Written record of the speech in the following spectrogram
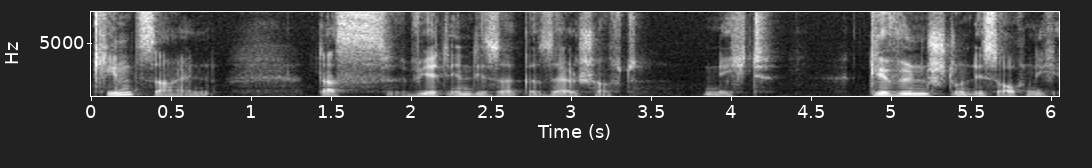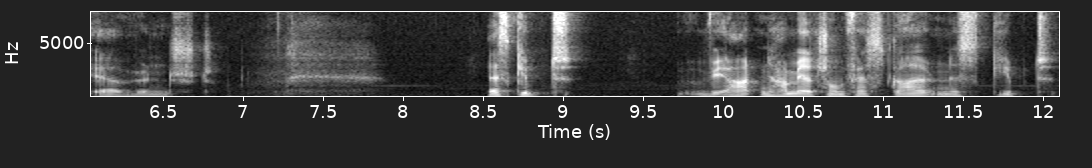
Kindsein. Das wird in dieser Gesellschaft nicht gewünscht und ist auch nicht erwünscht. Es gibt, wir haben jetzt schon festgehalten, es gibt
